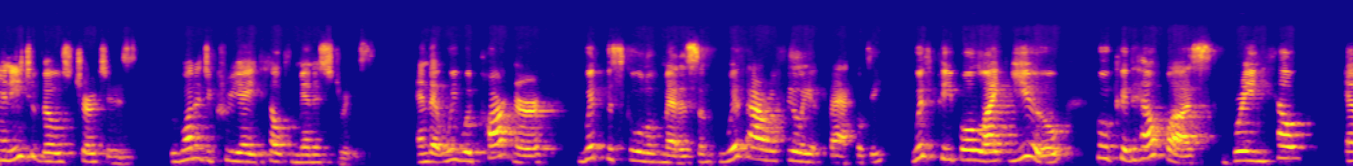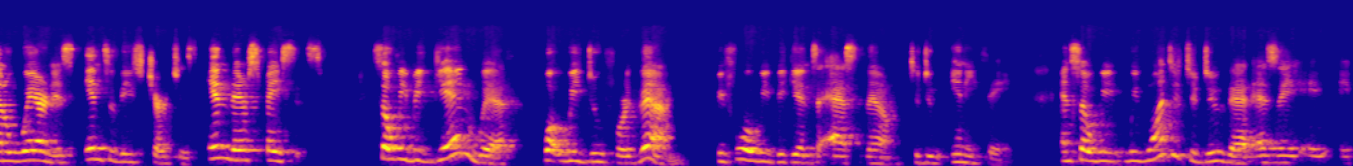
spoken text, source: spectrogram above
in each of those churches, we wanted to create health ministries and that we would partner with the School of Medicine, with our affiliate faculty, with people like you who could help us bring health and awareness into these churches, in their spaces. So we begin with what we do for them before we begin to ask them to do anything. And so we, we wanted to do that as a, a, a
